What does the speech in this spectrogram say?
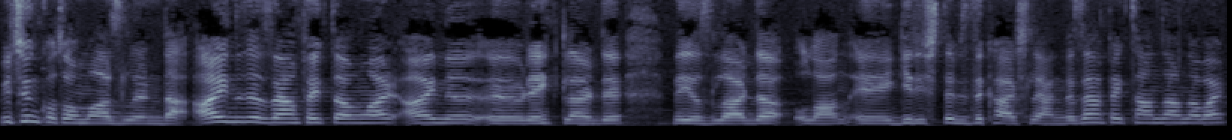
bütün koton mağazalarında aynı dezenfektan var. Aynı e, renklerde ve yazılarda olan e, girişte bizi karşılayan dezenfektandan da var.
